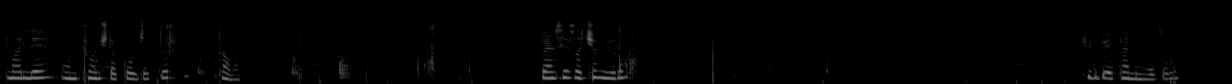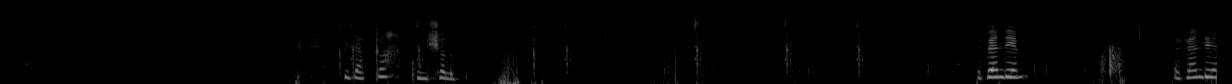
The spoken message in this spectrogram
ihtimalle 12-13 dakika olacaktır. Tamam. Ben ses açamıyorum. Şöyle bir efendim yazalım. Bir dakika konuşalım. Efendim. Efendim.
